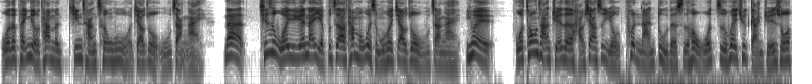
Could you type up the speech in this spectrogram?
我的朋友他们经常称呼我叫做无障碍。那其实我原来也不知道他们为什么会叫做无障碍，因为我通常觉得好像是有困难度的时候，我只会去感觉说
